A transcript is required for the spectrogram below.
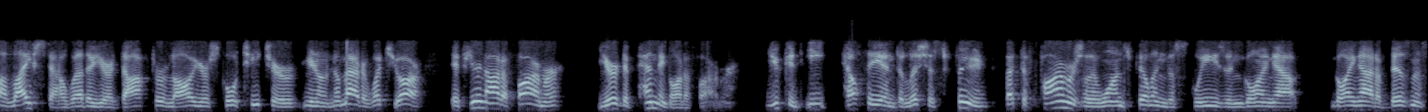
a lifestyle, whether you're a doctor, lawyer, school teacher, you know, no matter what you are, if you're not a farmer, you're depending on a farmer. You can eat healthy and delicious food, but the farmers are the ones feeling the squeeze and going out, going out of business.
